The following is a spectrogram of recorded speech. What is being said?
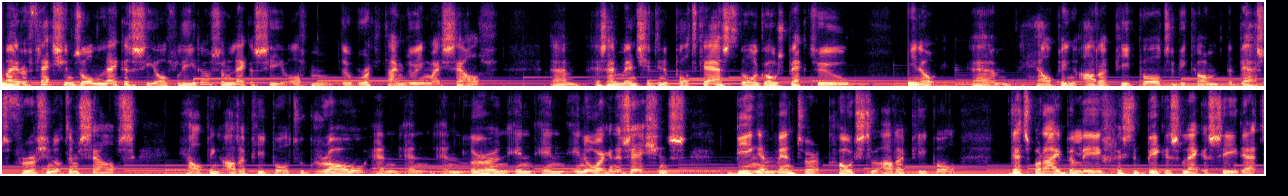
My reflections on legacy of leaders and legacy of the work that I'm doing myself. Um, as I mentioned in the podcast, it all goes back to you know, um, helping other people to become the best version of themselves, helping other people to grow and, and, and learn in, in, in organizations, being a mentor, coach to other people. That's what I believe is the biggest legacy that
